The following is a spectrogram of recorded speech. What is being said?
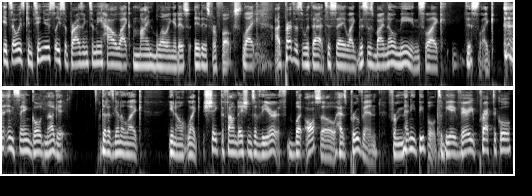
it's always continuously surprising to me how like mind-blowing it is it is for folks like i preface with that to say like this is by no means like this like insane gold nugget that is gonna like you know like shake the foundations of the earth but also has proven for many people to be a very practical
